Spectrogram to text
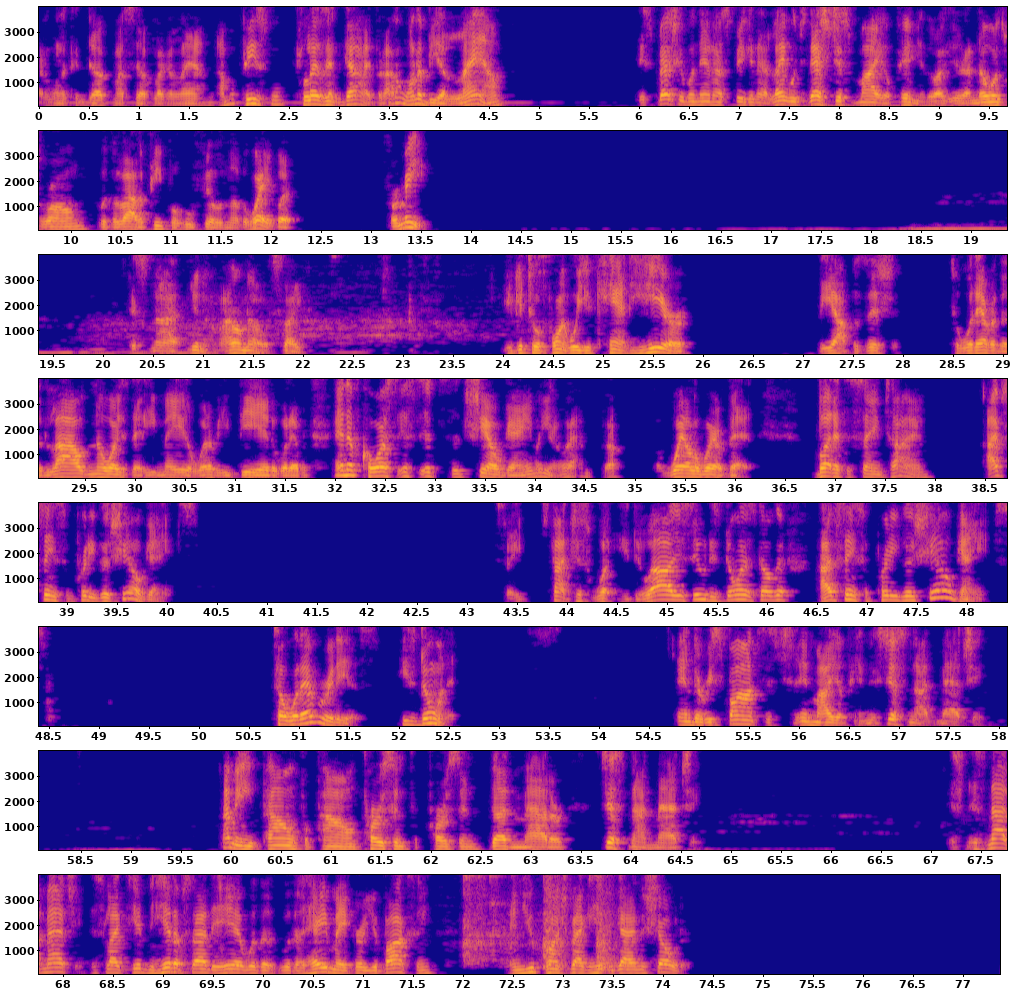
I don't want to conduct myself like a lamb. I'm a peaceful, pleasant guy, but I don't want to be a lamb especially when they're not speaking that language. That's just my opinion, though. I, know it's wrong with a lot of people who feel another way, but for me, it's not, you know, I don't know. It's like you get to a point where you can't hear the opposition to whatever the loud noise that he made or whatever he did or whatever. And of course, it's it's a shell game. You know, well aware of that. But at the same time, I've seen some pretty good shell games. See, it's not just what you do. Oh, you see what he's doing? It's no good. I've seen some pretty good shell games. So whatever it is, he's doing it. And the response is, in my opinion, is just not matching. I mean, pound for pound, person for person, doesn't matter. Just not matching. It's, it's not matching. It's like hitting hit upside the head with a with a haymaker. You're boxing, and you punch back and hit the guy in the shoulder.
